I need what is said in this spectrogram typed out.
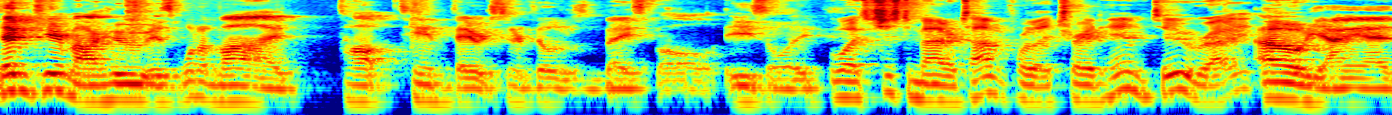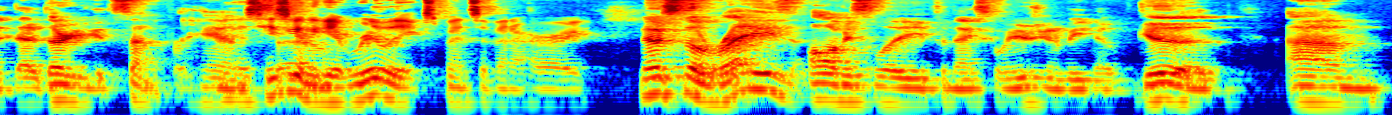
Kevin Kiermaier, who is one of my top ten favorite center fielders in baseball, easily. Well, it's just a matter of time before they trade him too, right? Oh yeah, yeah, they're, they're gonna get something for him. Because he's so. going to get really expensive in a hurry. No, so the Rays obviously for the next couple years are going to be no good. Um,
